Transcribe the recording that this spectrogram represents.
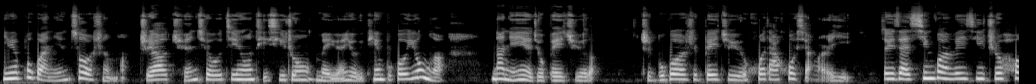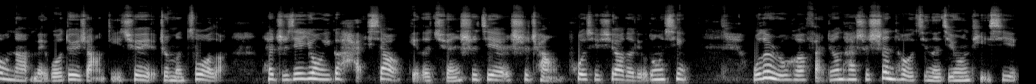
因为不管您做什么，只要全球金融体系中美元有一天不够用了，那您也就悲剧了，只不过是悲剧或大或小而已。所以在新冠危机之后呢，美国队长的确也这么做了。他直接用一个海啸给了全世界市场迫切需要的流动性。无论如何，反正它是渗透进了金融体系，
